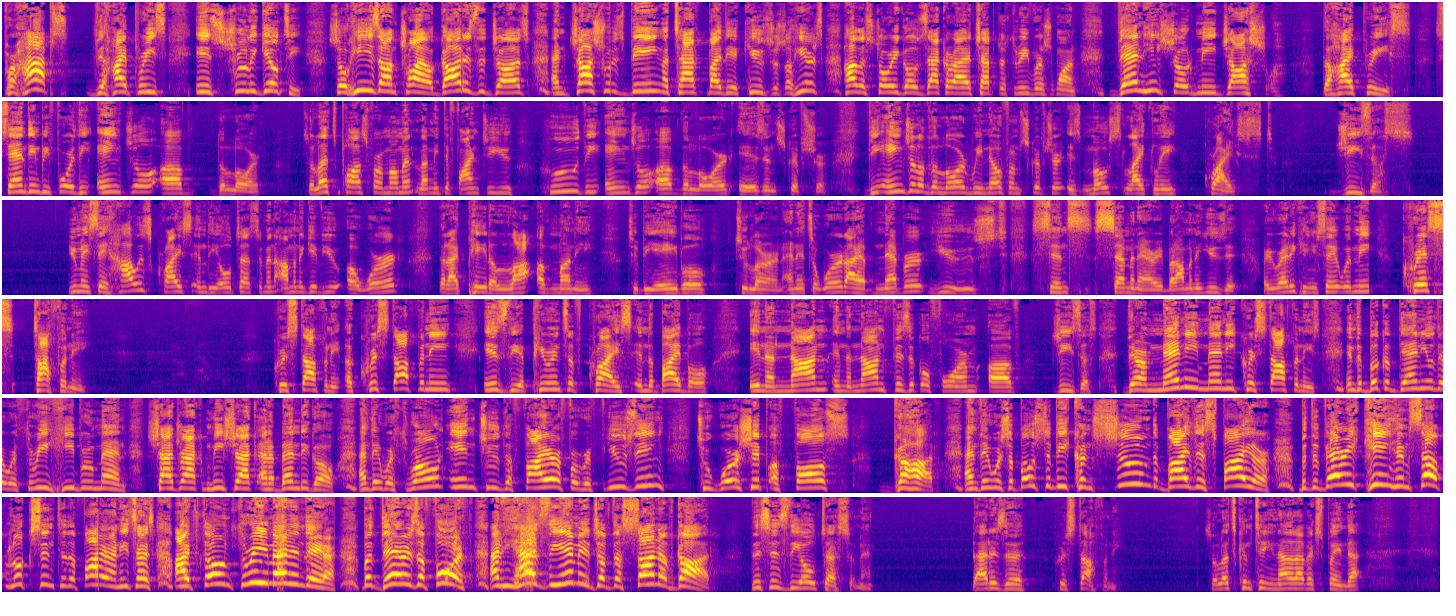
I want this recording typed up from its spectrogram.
Perhaps the high priest is truly guilty. So he's on trial. God is the judge and Joshua is being attacked by the accuser. So here's how the story goes. Zechariah chapter 3 verse 1. Then he showed me Joshua the high priest, standing before the angel of the Lord. So let's pause for a moment. Let me define to you who the angel of the Lord is in Scripture. The angel of the Lord, we know from Scripture, is most likely Christ, Jesus. You may say, How is Christ in the Old Testament? I'm going to give you a word that I paid a lot of money to be able to learn. And it's a word I have never used since seminary, but I'm going to use it. Are you ready? Can you say it with me? Christophany. Christophany. A Christophany is the appearance of Christ in the Bible in a non in the non-physical form of Jesus. There are many, many Christophanies. In the book of Daniel, there were three Hebrew men, Shadrach, Meshach, and Abednego, and they were thrown into the fire for refusing to worship a false God. And they were supposed to be consumed by this fire. But the very king himself looks into the fire and he says, I've thrown three men in there, but there is a fourth. And he has the image of the Son of God. This is the Old Testament. That is a Christophany. So let's continue now that I've explained that.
